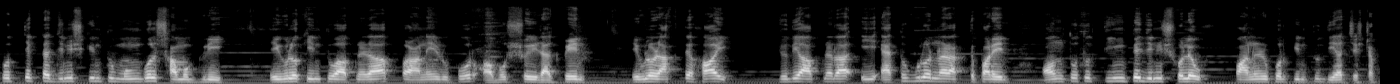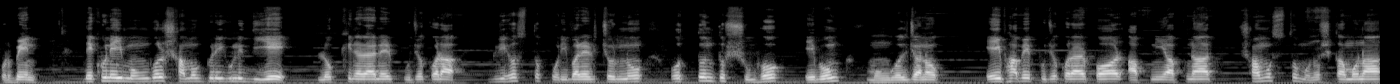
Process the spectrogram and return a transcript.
প্রত্যেকটা জিনিস কিন্তু মঙ্গল সামগ্রী। এগুলো কিন্তু আপনারা প্রাণের উপর অবশ্যই রাখবেন। এগুলো রাখতে হয় যদি আপনারা এই এতগুলো না রাখতে পারেন, অন্তত তিনটে জিনিস হলেও পানের উপর কিন্তু দেওয়ার চেষ্টা করবেন। দেখুন, এই মঙ্গল সামগ্রীগুলি দিয়ে লক্ষ্মীনারায়ণের পুজো করা গৃহস্থ পরিবারের জন্য অত্যন্ত শুভ এবং মঙ্গলজনক। এইভাবে পুজো করার পর আপনি আপনার সমস্ত মনস্কামনা,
